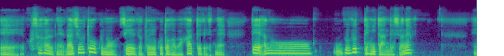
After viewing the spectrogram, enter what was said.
えー、それからね、 Radiotalk のせいだということが分かってですね、で、あのググってみたんですよね。え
